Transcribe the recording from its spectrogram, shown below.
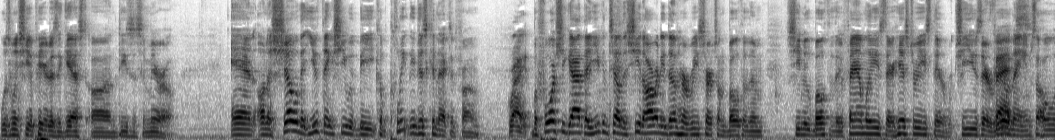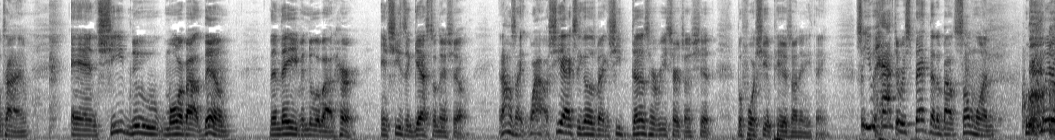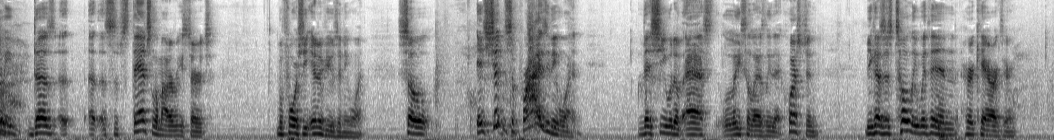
was when she appeared as a guest on Desus and Mero. And on a show that you think she would be completely disconnected from, Right. Before she got there, you can tell that she had already done her research on both of them. She knew both of their families, their histories. Their she used their real names the whole time, and she knew more about them than they even knew about her. And she's a guest on their show. And I was like, wow, she actually goes back and she does her research on shit before she appears on anything. So you have to respect that about someone who clearly does a, a, a substantial amount of research before she interviews anyone. So it shouldn't surprise anyone that she would have asked Lisa Leslie that question because it's totally within her character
